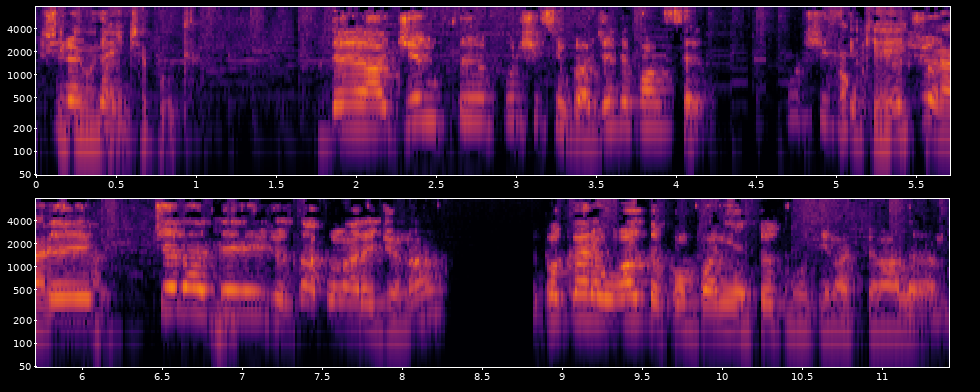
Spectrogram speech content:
Și de unde ai început? De agent, pur și simplu, agent de vansel. Pur și simplu, okay, de jos, de, cel de jos, da, până la regional. După care o altă companie, tot multinațională,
